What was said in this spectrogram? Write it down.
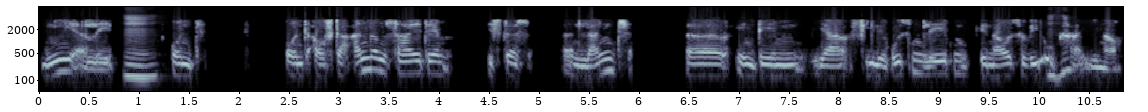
nie erlebt. Mhm. Und, und auf der anderen Seite ist das ein Land, äh, in dem ja viele Russen leben, genauso wie mhm. Ukrainer.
